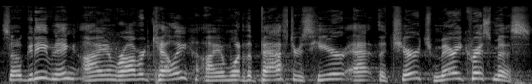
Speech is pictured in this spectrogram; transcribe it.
so, good evening. I am Robert Kelly. I am one of the pastors here at the church. Merry Christmas.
